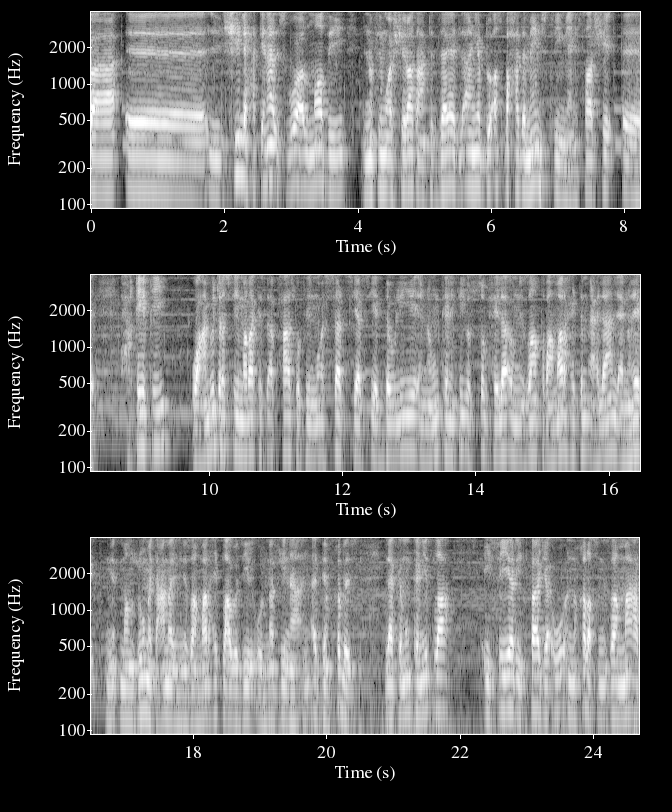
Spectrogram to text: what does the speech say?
فالشيء اللي حكيناه الأسبوع الماضي إنه في مؤشرات عم تتزايد الآن يبدو أصبح هذا مين ستريم يعني صار شيء آه، حقيقي وعم يدرس في مراكز الأبحاث وفي المؤسسات السياسية الدولية إنه ممكن يفيقوا الصبح يلاقوا النظام. طبعا ما راح يتم إعلان لأنه هيك منظومة عمل النظام ما راح يطلع وزير يقول ما فينا نقدم خبز لكن ممكن يطلع يصير يتفاجئوا إنه خلص النظام ما عاد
